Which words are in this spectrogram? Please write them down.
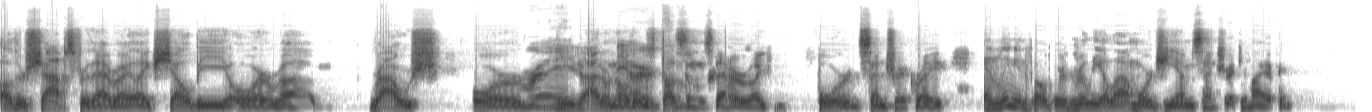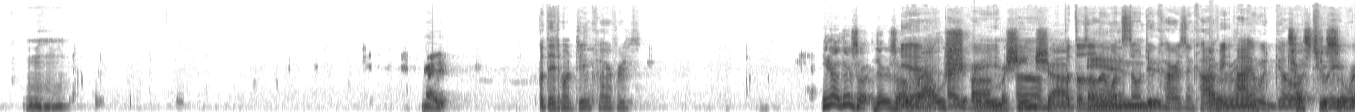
other shops for that, right? Like Shelby or uh, Roush or Right. you know, I don't know. They There's dozens that are like Ford centric, right? And Lingenfelter is really a lot more GM centric, in my opinion. Mm-hmm. Right. But they don't do carvers. You know, there's a there's a yeah, Roush agree. um, machine Um, shop, but those other ones don't do cars and I coffee. know, I, would go test to a facility or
